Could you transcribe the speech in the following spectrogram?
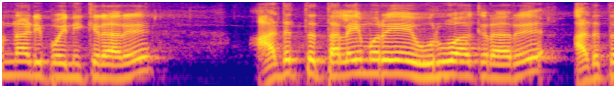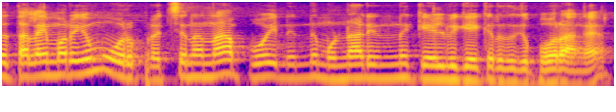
முன்னாடி போய் நிற்கிறாரு அடுத்த தலைமுறையை உருவாக்குறாரு. அடுத்த தலைமுறையும் ஒரு பிரச்சனைனா போய் நின்று முன்னாடி நின்று கேள்வி கேட்குறதுக்கு போகிறாங்க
